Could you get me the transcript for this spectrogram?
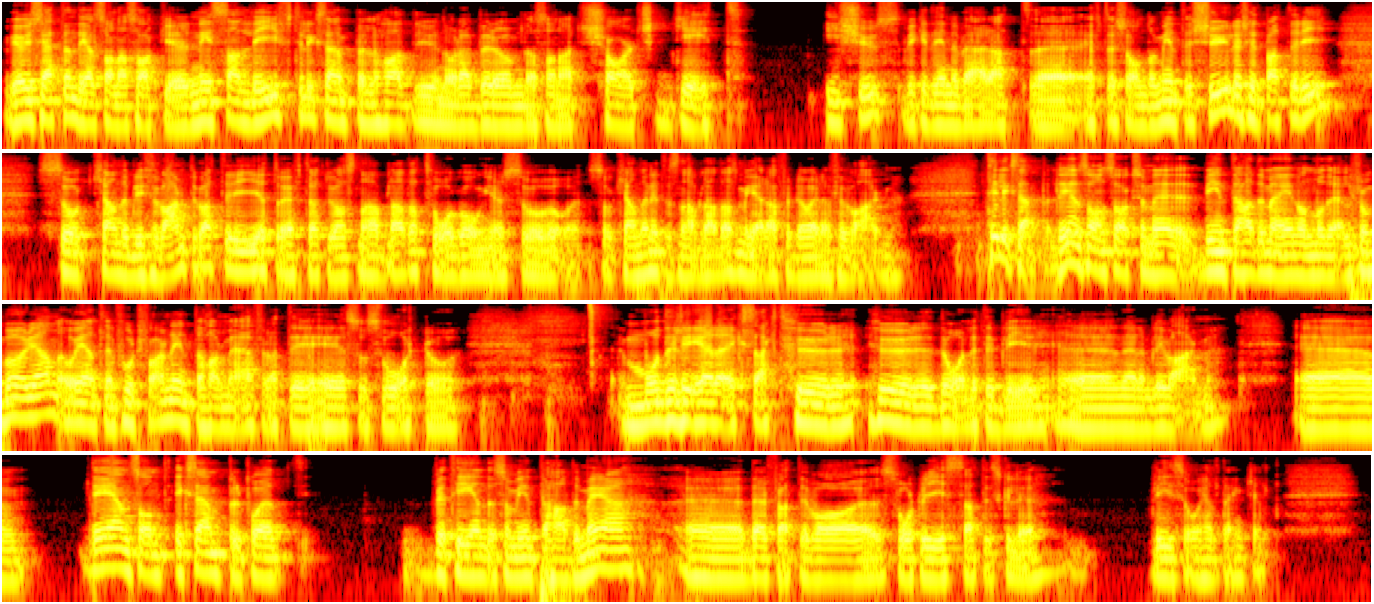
Vi har ju sett en del sådana saker. Nissan Leaf till exempel hade ju några berömda sådana charge gate issues, vilket innebär att eh, eftersom de inte kyler sitt batteri så kan det bli för varmt i batteriet och efter att du har snabbladdat två gånger så, så kan den inte snabbladdas mera för då är den för varm. Till exempel, det är en sån sak som vi inte hade med i någon modell från början och egentligen fortfarande inte har med för att det är så svårt att modellera exakt hur, hur dåligt det blir eh, när den blir varm. Eh, det är en sånt exempel på ett beteende som vi inte hade med eh, därför att det var svårt att gissa att det skulle bli så helt enkelt.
